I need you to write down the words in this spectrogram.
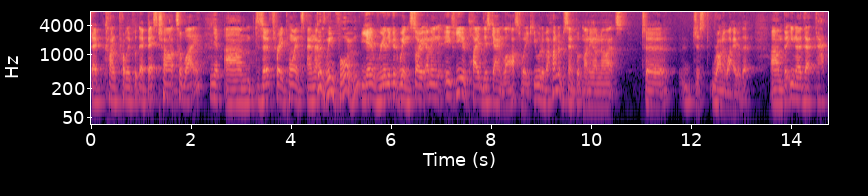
they kind of probably put their best chance away. Yep. Um, deserved three points, and that Good was win for them. yeah, really good win. So I mean, if you had played this game last week, you would have 100 percent put money on Knights to just run away with it. Um, but you know that that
